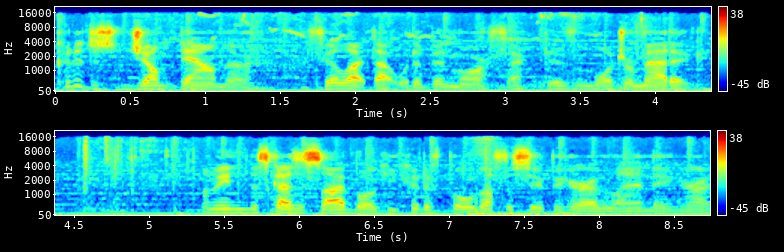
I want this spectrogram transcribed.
Could have just jumped down though. I feel like that would have been more effective and more dramatic. I mean, this guy's a cyborg. He could have pulled off the superhero landing, right?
